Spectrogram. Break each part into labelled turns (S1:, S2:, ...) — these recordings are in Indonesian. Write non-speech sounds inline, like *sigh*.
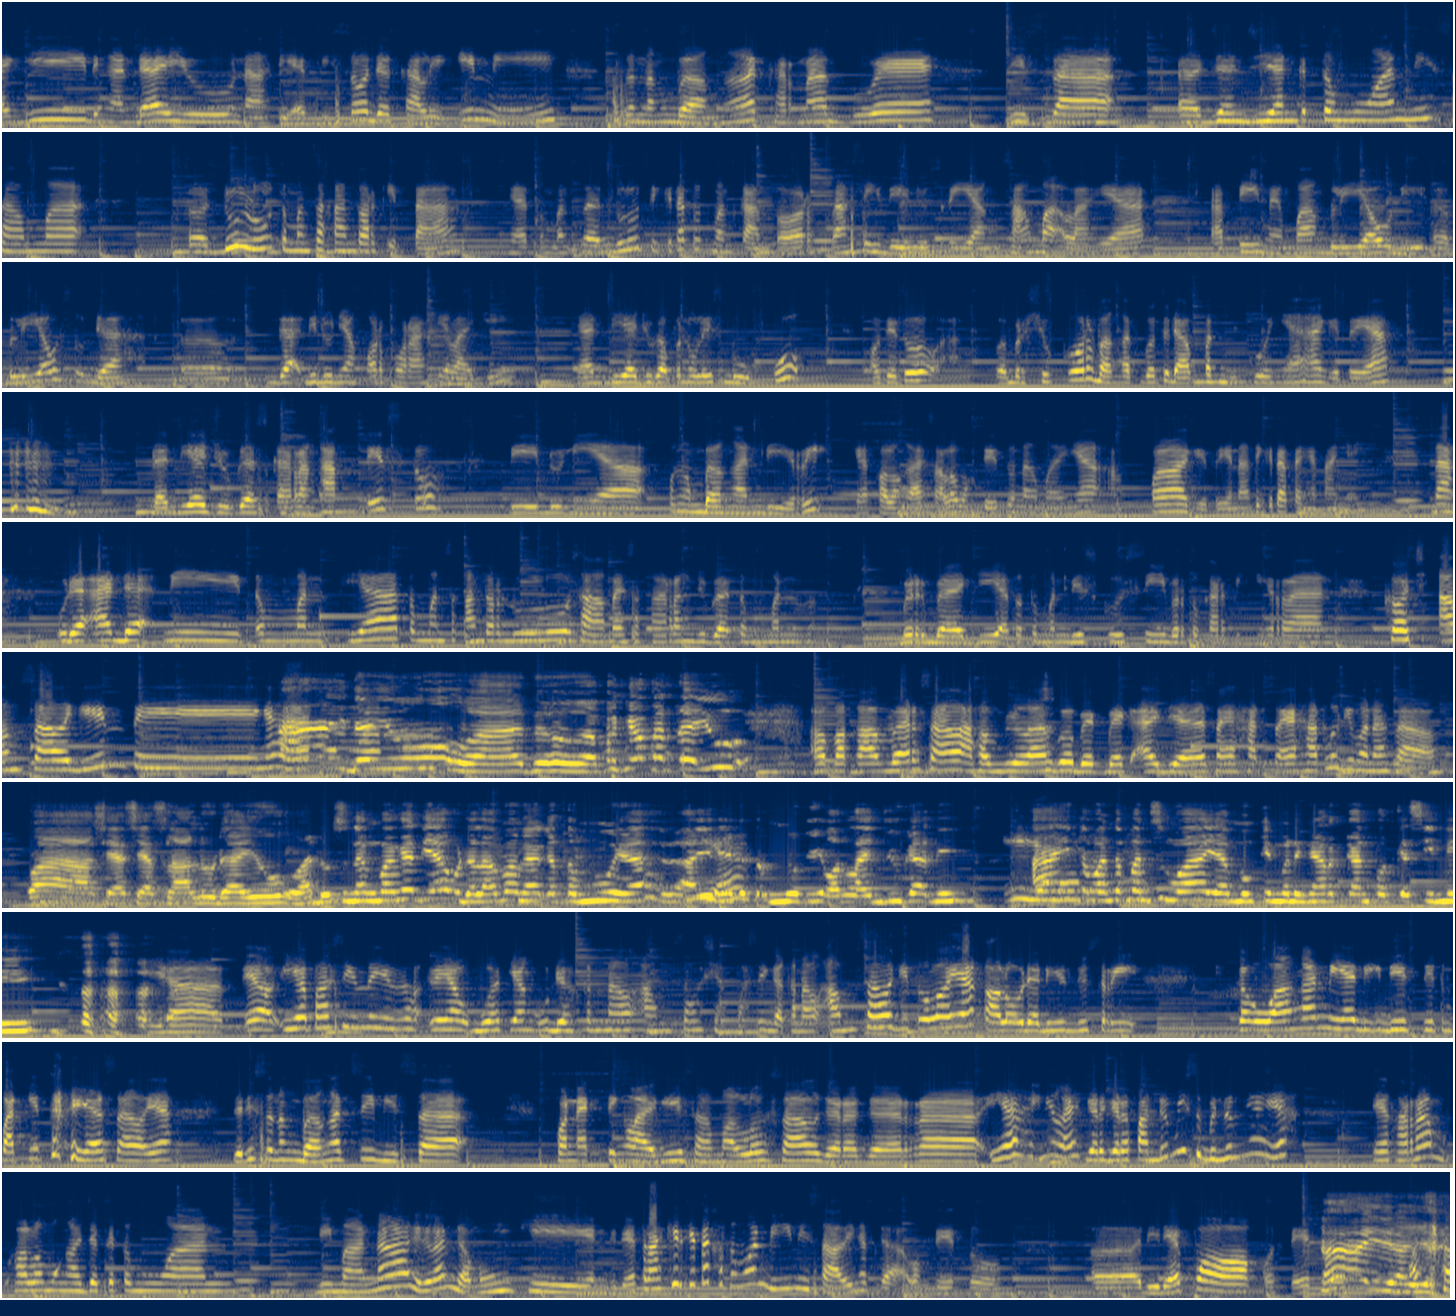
S1: lagi dengan Dayu. Nah, di episode kali ini seneng banget karena gue bisa uh, janjian ketemuan nih sama uh, dulu teman sekantor kita. Ya, teman uh, dulu kita tuh teman kantor, masih di industri yang sama lah ya. Tapi memang beliau di uh, beliau sudah nggak uh, di dunia korporasi lagi. Ya, dia juga penulis buku. Waktu itu bersyukur banget gue tuh dapet bukunya gitu ya *clears throat* dan dia juga sekarang aktif tuh di dunia pengembangan diri. Ya kalau nggak salah waktu itu namanya apa gitu ya. Nanti kita tanya-tanya nah udah ada nih temen ya teman sekantor dulu sampai sekarang juga temen berbagi atau temen diskusi bertukar pikiran. Coach Amsal Ginting
S2: Hai Dayu. Waduh apa kabar Dayu
S1: apa kabar Sal? Alhamdulillah gue baik-baik aja, sehat-sehat. Lu gimana Sal?
S2: Wah, sehat-sehat selalu Dayu. Waduh, senang banget ya. Udah lama nggak ketemu ya. Akhirnya iya. ketemu di online juga nih. Iya. Hai teman-teman semua yang mungkin mendengarkan podcast ini.
S1: Iya, ya, iya pasti nih. Ya buat yang udah kenal Amsal, siapa sih nggak kenal Amsal gitu loh ya? Kalau udah di industri keuangan nih ya di, di, di tempat kita *laughs* ya Sal ya. Jadi seneng banget sih bisa connecting lagi sama lo Sal gara-gara ya inilah gara-gara pandemi sebenarnya ya. Ya karena kalau mau ngajak ketemuan di mana gitu kan nggak mungkin gitu ya. Terakhir kita ketemuan di ini Sal inget nggak waktu itu? Uh, di Depok waktu itu.
S2: Ah iya iya.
